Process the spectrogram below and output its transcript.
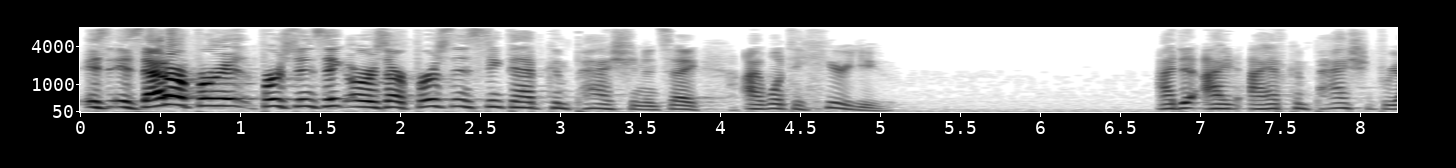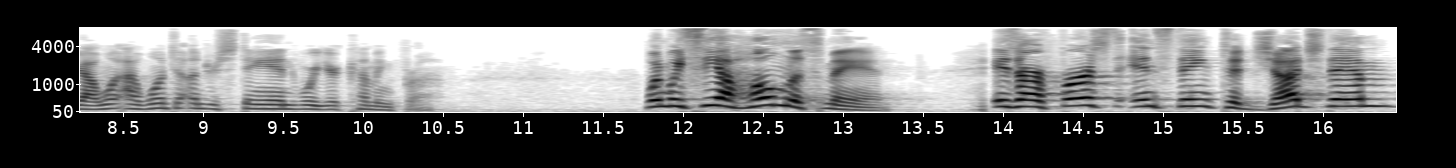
is, is that our first instinct, or is our first instinct to have compassion and say, I want to hear you? I, I, I have compassion for you. I want, I want to understand where you're coming from. When we see a homeless man, is our first instinct to judge them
